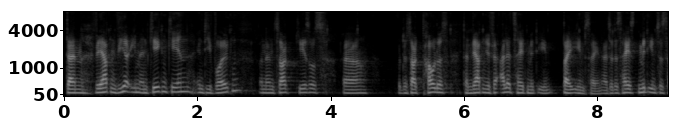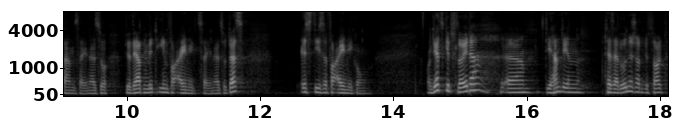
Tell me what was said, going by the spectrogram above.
dann werden wir ihm entgegengehen in die Wolken. Und dann sagt Jesus, äh, oder sagt Paulus, dann werden wir für alle Zeit mit ihm, bei ihm sein. Also das heißt, mit ihm zusammen sein. Also wir werden mit ihm vereinigt sein. Also das ist diese Vereinigung. Und jetzt gibt es Leute, äh, die haben den Thessalonischern gesagt,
